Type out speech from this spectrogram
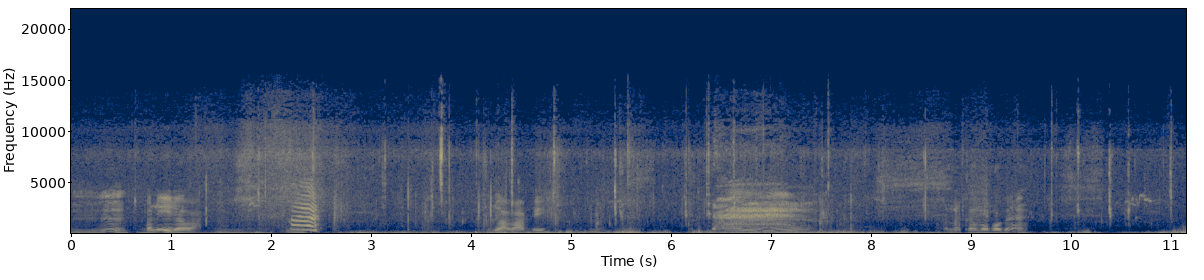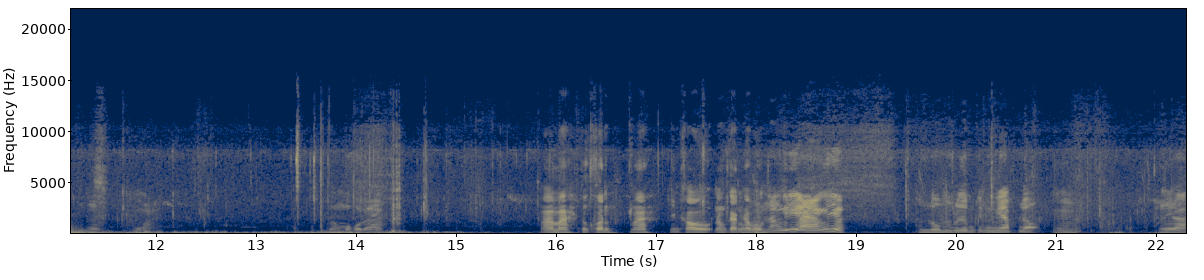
อืมพอดีเลยว่ะสุด ยอดว่ะพี่ทำไมเครื่องโมโครบเนี่ยอืมเครื่องโมโครบเนี่ยมามาทุกคน มา กินข้าวน้ำกันครับผมนั่งกี่ดีอะนั่งกี่ดีลมเริ่มจะเงียบแล้วอืมนี่ละ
